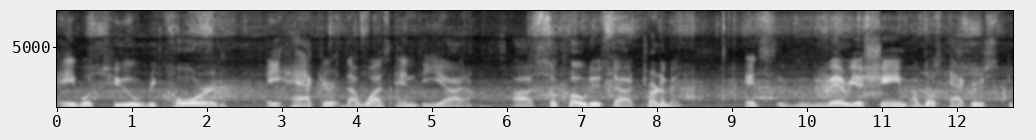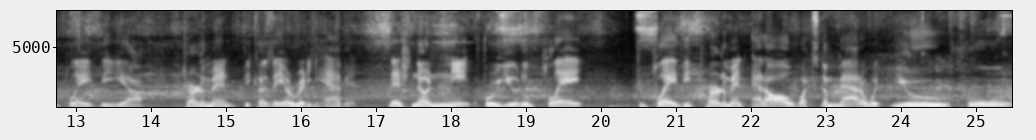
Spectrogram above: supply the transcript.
able to record a hacker that was in the uh, uh, SOCOTUS uh, tournament it's very a shame of those hackers to play the uh, tournament because they already have it. There's no need for you to play to play the tournament at all. What's the matter with you, fool?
